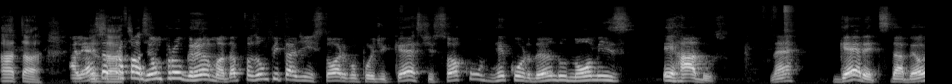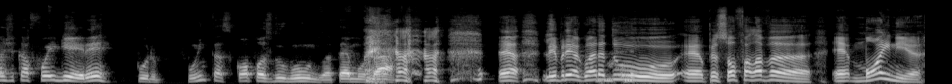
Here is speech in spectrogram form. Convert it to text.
Ah, tá. Aliás, Exato. dá para fazer um programa, dá para fazer um pitadinho histórico, um podcast, só com recordando nomes errados, né? Gerets, da Bélgica, foi Gueré por muitas Copas do Mundo até mudar. é, lembrei agora do. É, o pessoal falava é, Moinier,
